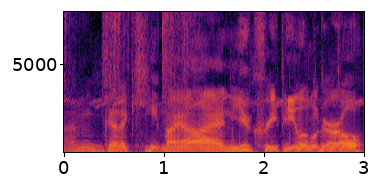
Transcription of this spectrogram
I'm gonna keep my eye on you, creepy little girl.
